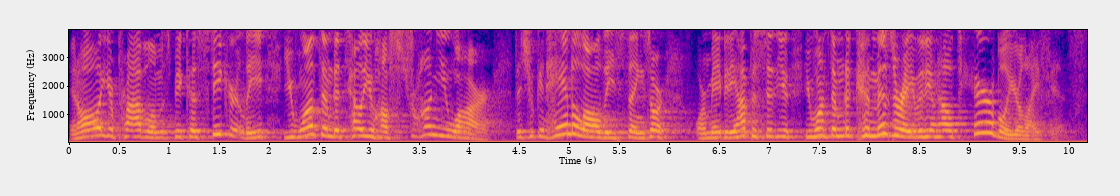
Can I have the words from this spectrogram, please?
and all your problems because secretly you want them to tell you how strong you are, that you can handle all these things? Or, or maybe the opposite, you, you want them to commiserate with you on how terrible your life is.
